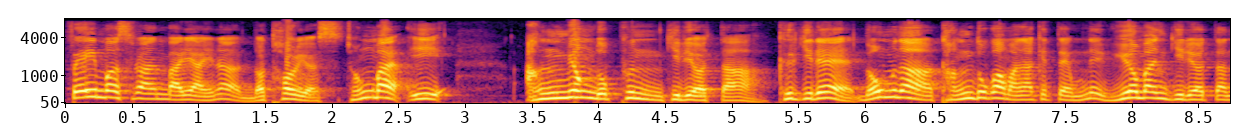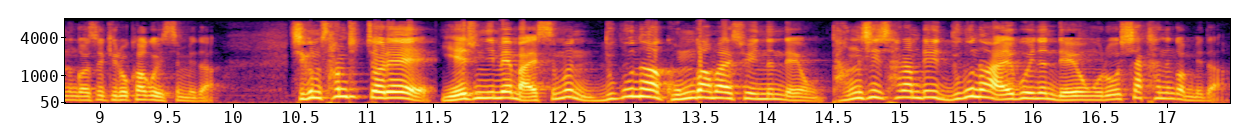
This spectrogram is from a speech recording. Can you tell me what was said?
famous라는 말이 아니라 notorious. 정말 이 악명 높은 길이었다. 그 길에 너무나 강도가 많았기 때문에 위험한 길이었다는 것을 기록하고 있습니다. 지금 30절에 예수님의 말씀은 누구나 공감할 수 있는 내용, 당시 사람들이 누구나 알고 있는 내용으로 시작하는 겁니다.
